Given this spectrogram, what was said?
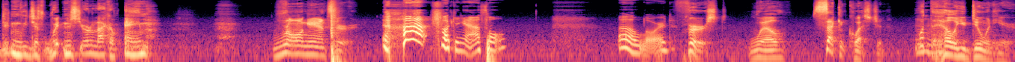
Didn't we just witness your lack of aim? Wrong answer. Ha! Fucking asshole. Oh, Lord. First, well, second question. What the mm-hmm. hell are you doing here?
